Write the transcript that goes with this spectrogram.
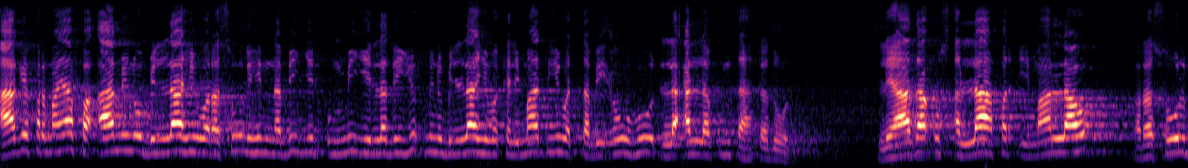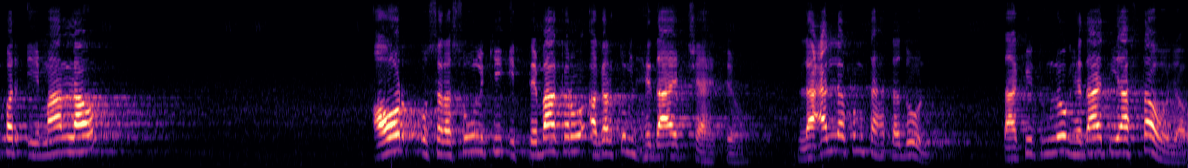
आगे फरमाया फ़ामिन बिल्लाहि व रसूल नबी उम्मी लदीमिन बिल्लाहि व कलिमात व तबीकुम तहतदून। लिहाजा उस अल्लाह पर ईमान लाओ, रसूल पर ईमान लाओ, और उस रसूल की इत्तबा करो अगर तुम हिदायत चाहते हो। लकुम तहतदून, ताकि तुम लोग हिदायत याफ्ता हो जाओ।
